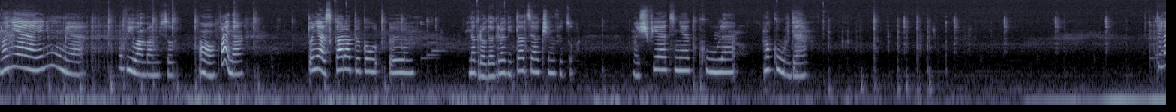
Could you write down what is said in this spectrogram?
No nie, ja nie umiem. Mówiłam wam co. O, fajne. To nie jest kara, tylko ym, nagroda. Grawitacja księżycowa. No świetnie, kule. No kurde. Tyle?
